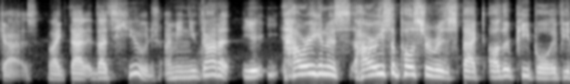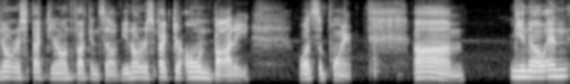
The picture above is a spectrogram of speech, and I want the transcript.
guys like that that's huge i mean you gotta you, how are you gonna how are you supposed to respect other people if you don't respect your own fucking self you don't respect your own body what's the point? Um you know and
